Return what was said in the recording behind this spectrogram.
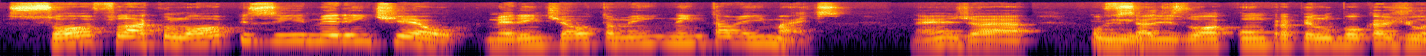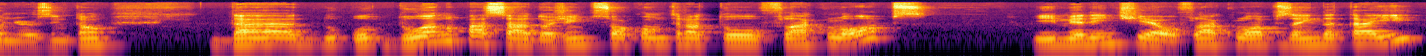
Só Flaco Lopes e Merentiel. Merentiel também nem tá aí mais, né? Já oficializou a compra pelo Boca Juniors. Então, da, do, do, ano passado, a gente só contratou o Flaco Lopes e Merentiel. O Flaco Lopes ainda está aí,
